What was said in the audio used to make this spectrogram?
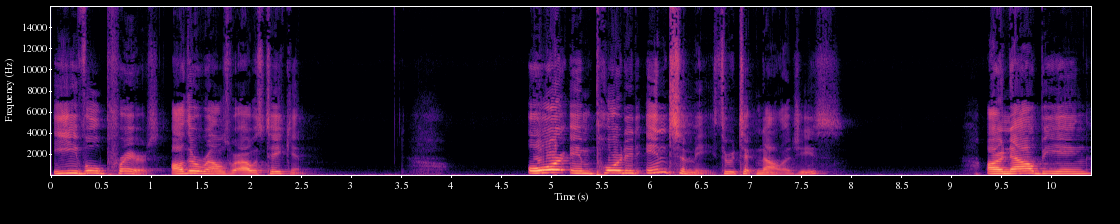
evil prayers, other realms where I was taken, or imported into me through technologies are now being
